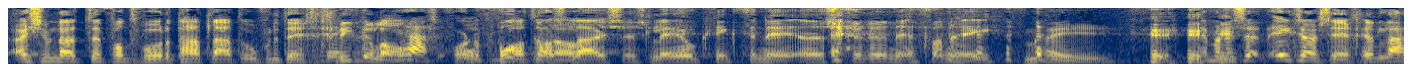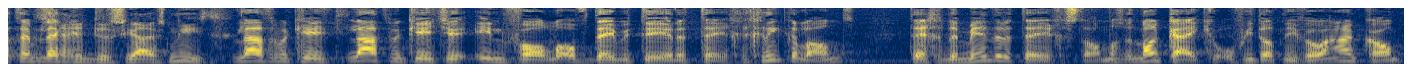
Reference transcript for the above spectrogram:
Als je hem nou te- van tevoren het had laten oefenen tegen Griekenland... Ja. Voor de podcastluisters, Leo knikte nee, eh, schudde nee, van nee. Nee, Ja, maar dan zou- ik zou zeggen, laat hem lekker dus juist niet. Laat hem, een keertje, laat hem een keertje invallen of debuteren tegen Griekenland. Tegen de mindere tegenstanders. En dan kijk je of hij dat niveau aan kan.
